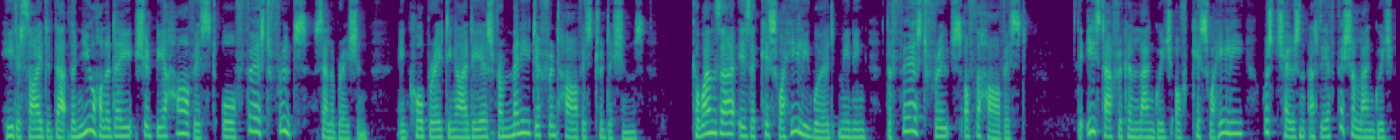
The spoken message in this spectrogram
he decided that the new holiday should be a harvest or first fruits celebration, incorporating ideas from many different harvest traditions. Kwanzaa is a Kiswahili word meaning the first fruits of the harvest. The East African language of Kiswahili was chosen as the official language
